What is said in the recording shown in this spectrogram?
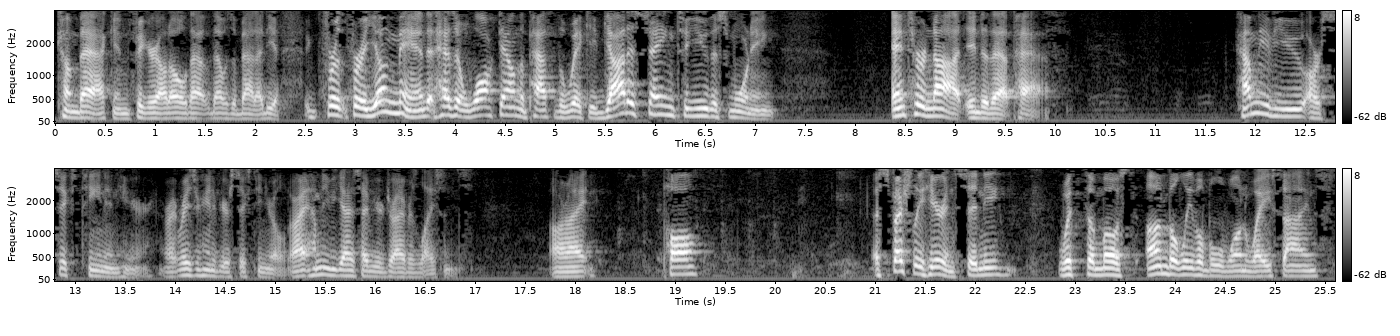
come back and figure out, oh, that, that was a bad idea. For, for a young man that hasn't walked down the path of the wicked, God is saying to you this morning, enter not into that path. How many of you are 16 in here? All right, raise your hand if you're a 16 year old. All right, how many of you guys have your driver's license? All right, Paul, especially here in Sydney, with the most unbelievable one way signs.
